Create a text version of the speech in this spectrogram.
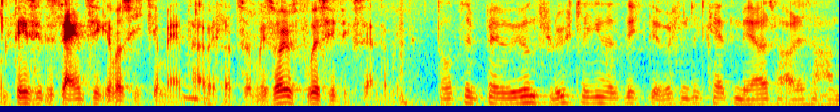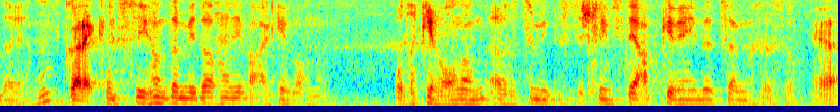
Und das ist das Einzige, was ich gemeint habe dazu. Man soll vorsichtig sein damit. Trotzdem berühren Flüchtlinge natürlich die Öffentlichkeit mehr als alles andere. Ne? Korrekt. Und sie haben damit auch eine Wahl gewonnen. Oder gewonnen, also zumindest das Schlimmste abgewendet, sagen wir es so. Ja.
